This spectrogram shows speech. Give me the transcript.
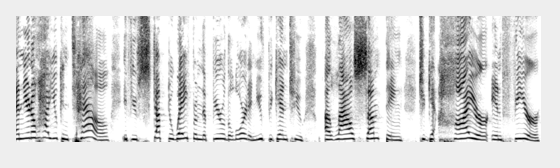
and you know how you can tell if you've stepped away from the fear of the Lord and you've begun to allow something to get higher in fear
